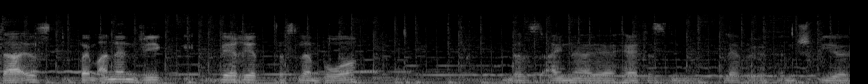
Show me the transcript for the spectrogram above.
Da ist beim anderen Weg wäre jetzt das Labor. Das ist einer der härtesten Level im Spiel.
